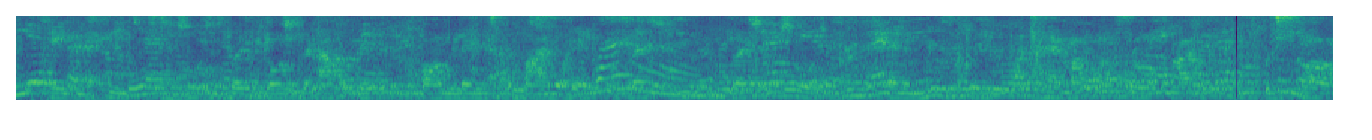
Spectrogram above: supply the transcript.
ABCs, which is a children's book. It goes through the alphabet, all related to the Bible. And it will bless you and bless your children. And then musically, I have my own solo project, which is called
